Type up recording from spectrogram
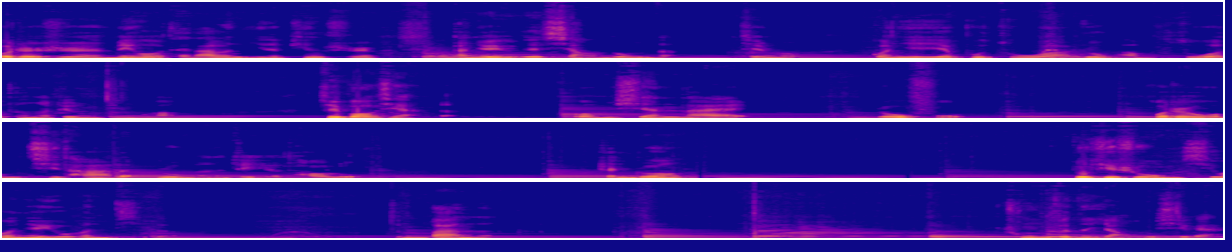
或者是没有太大问题的，平时感觉有些响动的这种关节液不足啊、润滑不足啊等等这种情况，最保险的，我们先来揉腹，或者我们其他的入门的这些套路，站桩，尤其是我们膝关节有问题的，怎么办呢？充分的养护膝盖，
